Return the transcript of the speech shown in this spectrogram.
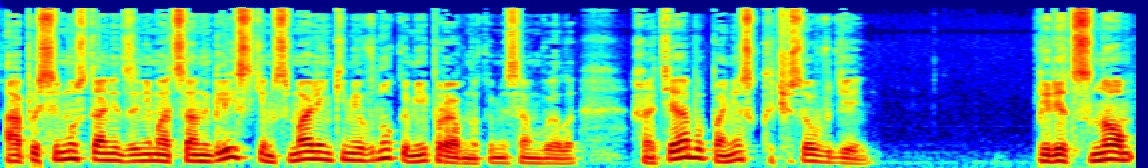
а посему станет заниматься английским с маленькими внуками и правнуками Самвела, хотя бы по несколько часов в день. Перед сном,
